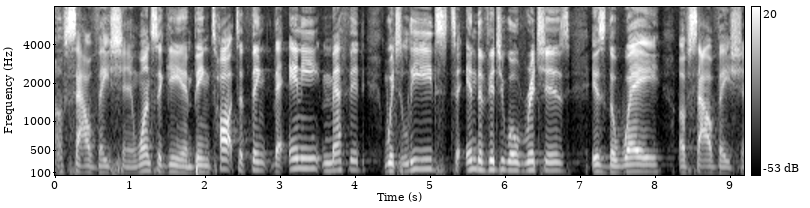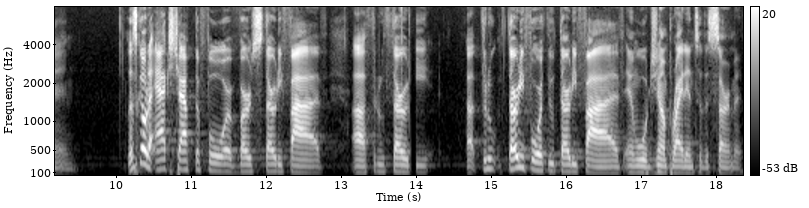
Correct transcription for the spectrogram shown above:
of salvation. Once again, being taught to think that any method which leads to individual riches is the way of salvation. Let's go to Acts chapter 4, verse 35 uh, through 30, uh, through 34 through 35, and we'll jump right into the sermon.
